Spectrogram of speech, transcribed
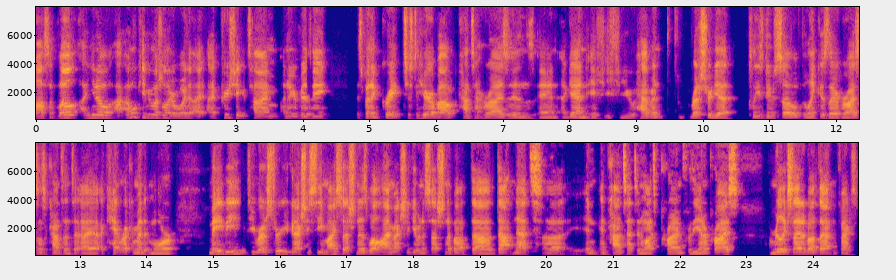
Awesome. Well, you know, I, I, won't keep you much longer. I, I appreciate your time. I know you're busy. It's been a great just to hear about Kontent Horizons. And again, if, if you haven't registered yet, please do so. The link is there. Horizons of Content. I, I can't recommend it more. Maybe if you register, you can actually see my session as well. I'm actually giving a session about uh, .NET uh, and, and Kontent and why it's primed for the enterprise. I'm really excited about that. In fact,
